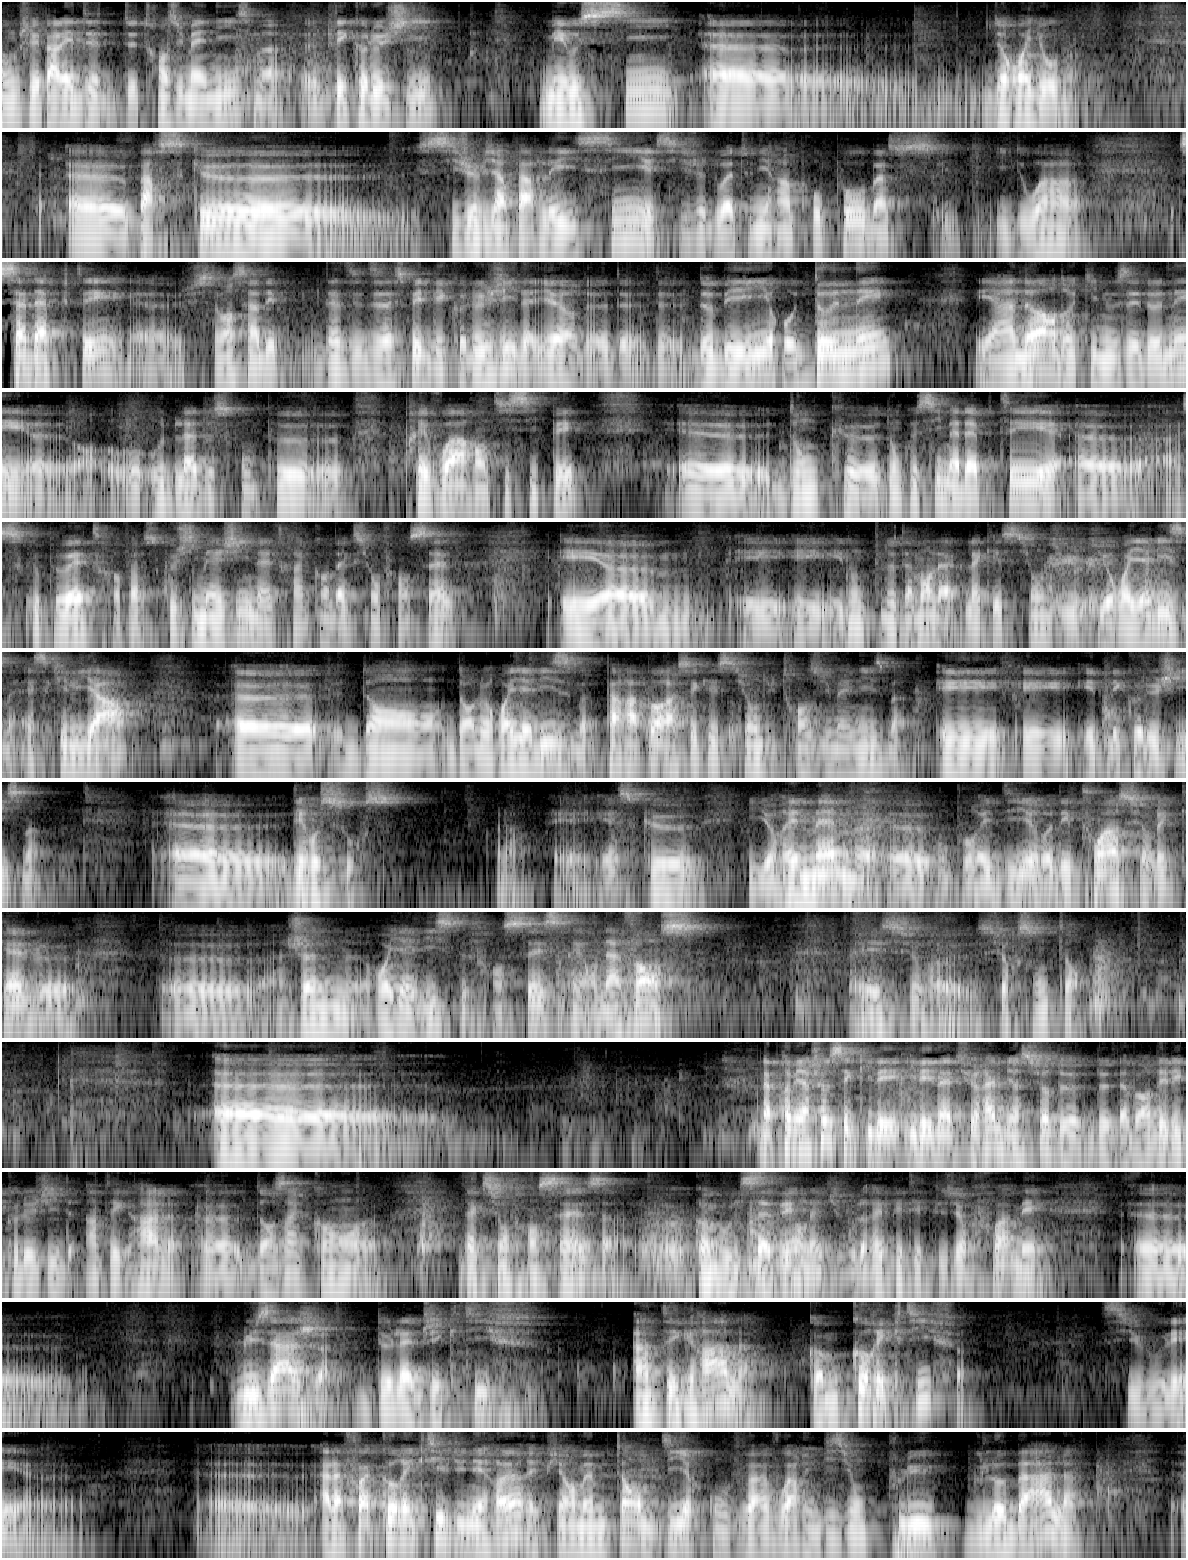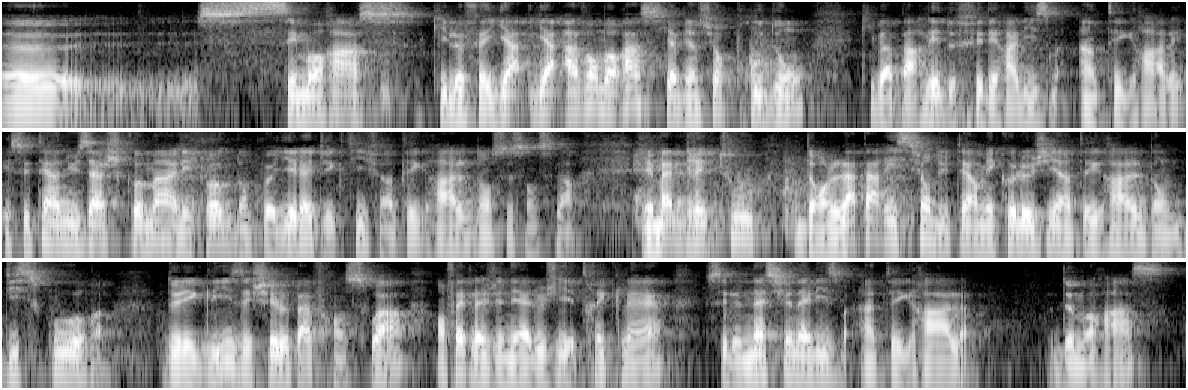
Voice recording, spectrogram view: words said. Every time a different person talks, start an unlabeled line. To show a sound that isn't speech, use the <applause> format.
Donc je vais parler de, transhumanisme, d'écologie, mais aussi de royaume. parce que si je viens parler ici et si je dois tenir un propos, ben, il doit s'adapter, justement c'est un des, aspects de l'écologie d'ailleurs, d'obéir aux données et à un ordre qui nous est donné, au-delà de ce qu'on peut prévoir, anticiper. Euh, donc, euh, donc aussi m'adapter euh, à ce que peut être, enfin ce que j'imagine être un camp d'action française, et, donc notamment la, question du, royalisme. Est-ce qu'il y a dans, le royalisme, par rapport à ces questions du transhumanisme et, de l'écologisme, des ressources? Voilà. Est-ce qu'il y aurait même, on pourrait dire, des points sur lesquels euh, un jeune royaliste français serait en avance sur, euh, sur son temps. Euh, la première chose, c'est qu'il est, il est, naturel, bien sûr, d'aborder l'écologie intégrale dans un camp d'action française. comme vous le savez, on a dû vous le répéter plusieurs fois, mais l'usage de l'adjectif intégral comme correctif si vous voulez, euh, euh, à la fois correctif d'une erreur et puis en même temps dire qu'on veut avoir une vision plus globale, euh, c'est Maurras qui le fait. Il y, a, avant Maurras, il y a bien sûr Proudhon qui va parler de fédéralisme intégral. Et c'était un usage commun à l'époque d'employer l'adjectif intégral dans ce sens-là. Mais malgré tout, dans l'apparition du terme écologie intégrale dans le discours de l'Église et chez le pape François, en fait, la généalogie est très claire. C'est le nationalisme intégral de Maurras.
